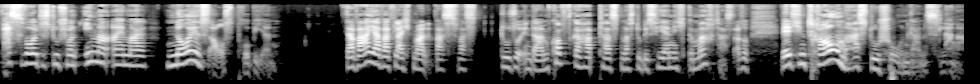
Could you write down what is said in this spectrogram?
was wolltest du schon immer einmal Neues ausprobieren? Da war ja vielleicht mal was, was du so in deinem Kopf gehabt hast, was du bisher nicht gemacht hast. Also welchen Traum hast du schon ganz lange?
